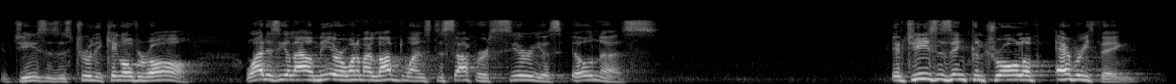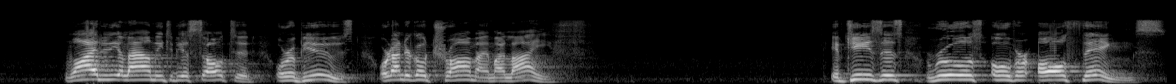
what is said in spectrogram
If Jesus is truly king over all, why does he allow me or one of my loved ones to suffer serious illness? If Jesus is in control of everything, why did he allow me to be assaulted or abused or to undergo trauma in my life? If Jesus rules over all things,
